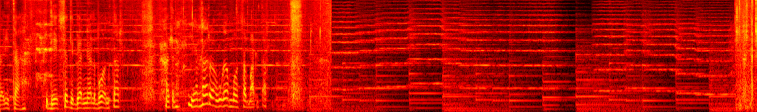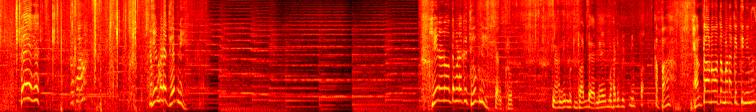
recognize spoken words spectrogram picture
ರೈತ ದೇಶದ ಬೆನ್ನೆಲುಬು ಅಂತಾರೆ ಆದರೆ ಎಲ್ಲರೂ ಅವಾಗ ಮೋಸ ಮಾಡ್ತಾರೆ. ಏನು ಮಾಡತ್ ನೀ ಏನೋ ಅಂತ ಮಾಡಕತ್ತಿ ನೀ ಶಂಕರು ನಾನು ನಿಮಗೆ ದೊಡ್ಡ ಅನ್ಯಾಯ ಮಾಡಿಬಿಟ್ನಪ್ಪ. ಅಕ್ಕಪ್ಪ ಎಂತ ಅಂತ ಮಾಡಕತ್ತಿ ನೀನು?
